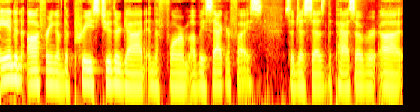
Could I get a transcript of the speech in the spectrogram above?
and an offering of the priests to their God in the form of a sacrifice. So, just as the Passover, uh,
